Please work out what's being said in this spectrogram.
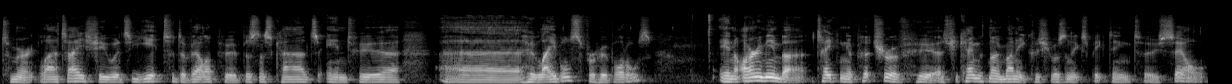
turmeric latte. She was yet to develop her business cards and her, uh, her labels for her bottles. And I remember taking a picture of her. She came with no money because she wasn't expecting to sell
